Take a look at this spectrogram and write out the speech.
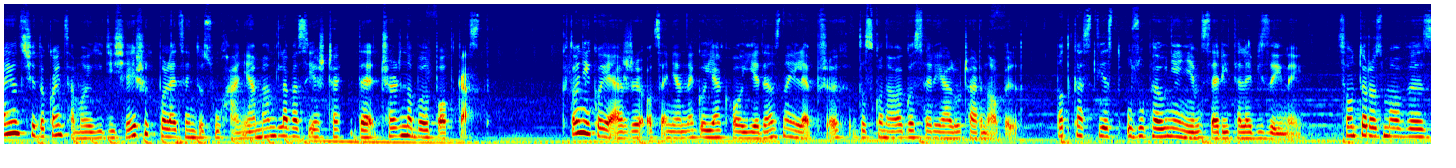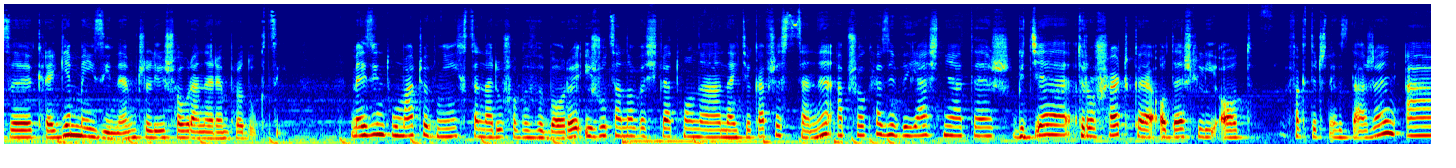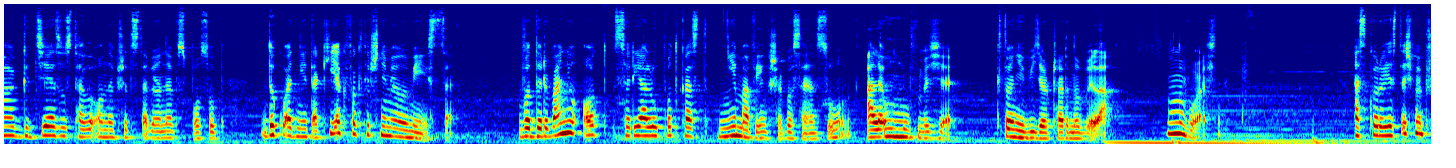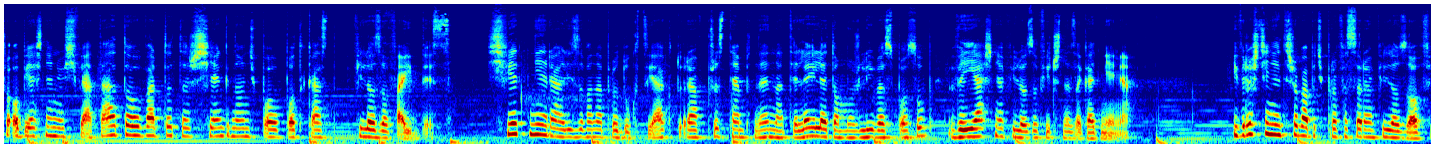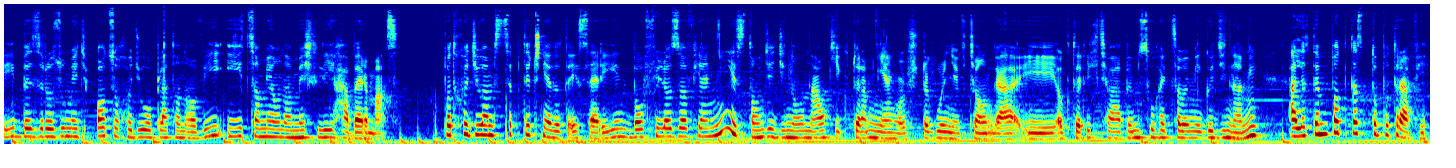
Zbliżając się do końca moich dzisiejszych poleceń do słuchania, mam dla Was jeszcze The Chernobyl Podcast. Kto nie kojarzy ocenianego jako jeden z najlepszych doskonałego serialu Czarnobyl? Podcast jest uzupełnieniem serii telewizyjnej. Są to rozmowy z Craigiem Mazinem, czyli showrunnerem produkcji. Mazin tłumaczy w nich scenariuszowe wybory i rzuca nowe światło na najciekawsze sceny, a przy okazji wyjaśnia też, gdzie troszeczkę odeszli od faktycznych zdarzeń, a gdzie zostały one przedstawione w sposób dokładnie taki, jak faktycznie miały miejsce. W oderwaniu od serialu podcast nie ma większego sensu, ale umówmy się, kto nie widział Czarnobyla? No właśnie. A skoro jesteśmy przy objaśnianiu świata, to warto też sięgnąć po podcast Philosophy This. Świetnie realizowana produkcja, która w przystępny na tyle, ile to możliwe sposób wyjaśnia filozoficzne zagadnienia. I wreszcie nie trzeba być profesorem filozofii, by zrozumieć o co chodziło Platonowi i co miał na myśli Habermas. Podchodziłam sceptycznie do tej serii, bo filozofia nie jest tą dziedziną nauki, która mnie jakoś szczególnie wciąga i o której chciałabym słuchać całymi godzinami, ale ten podcast to potrafi.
